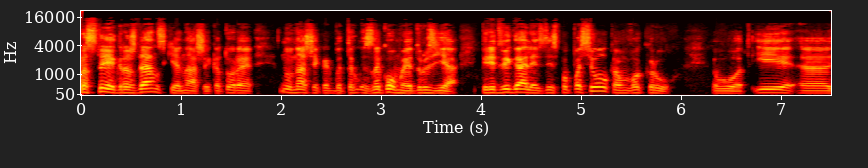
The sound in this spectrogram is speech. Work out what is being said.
простые гражданские наши, которые, ну, наши как бы знакомые друзья, передвигались здесь по поселкам вокруг. Вот. И э,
